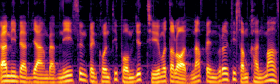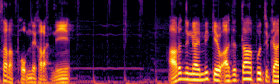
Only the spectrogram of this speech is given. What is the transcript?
การมีแบบอย่างแบบนี้ซึ่งเป็นคนที่ผมยึดถือมาตลอดนับเป็นเรื่องที่สำคัญมากสำหรับผมในขณะนี้เอาละยังไงมิเกลอาร์เตต้าผู้จัดการ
